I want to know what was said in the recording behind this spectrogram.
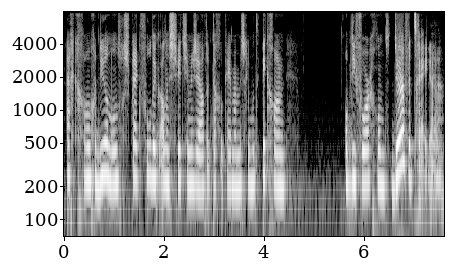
eigenlijk gewoon gedurende ons gesprek voelde ik al een switch in mezelf. Dat ik dacht, oké, maar misschien moet ik gewoon op die voorgrond durven treden. Ja.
